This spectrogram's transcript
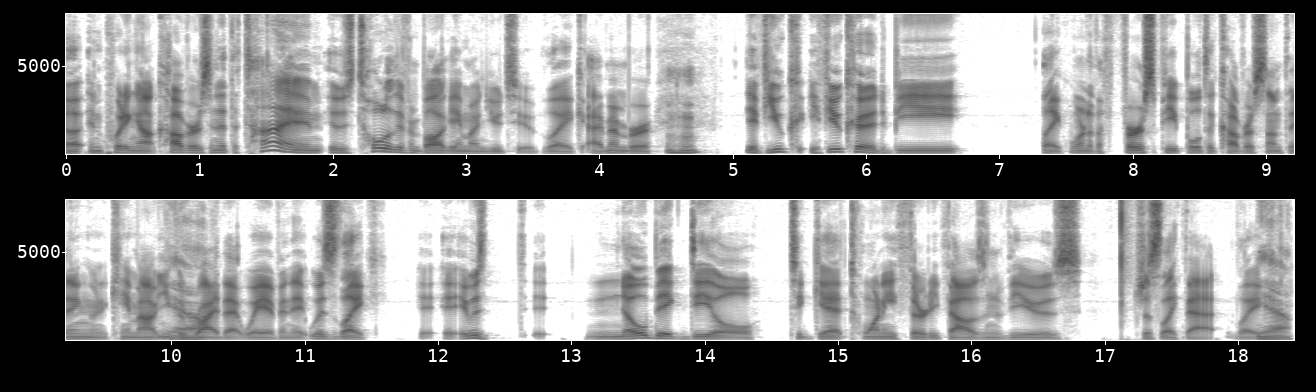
uh, in putting out covers. And at the time, it was a totally different ballgame on YouTube. Like I remember Mhm. if you if you could be like one of the first people to cover something when it came out, you Yeah. could ride that wave. And it was like it, it was no big deal to get 20, 30,000 views just like that. Like Yeah.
